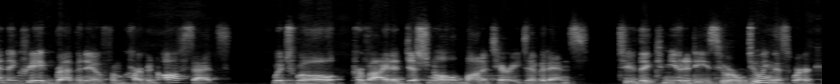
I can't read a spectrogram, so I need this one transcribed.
and then create revenue from carbon offsets, which will provide additional monetary dividends to the communities who are doing this work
